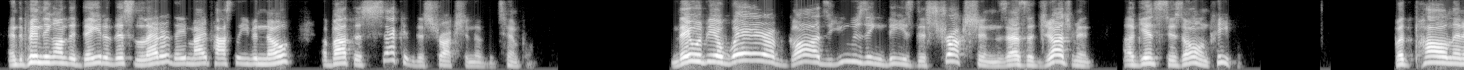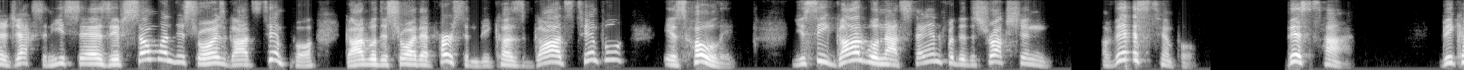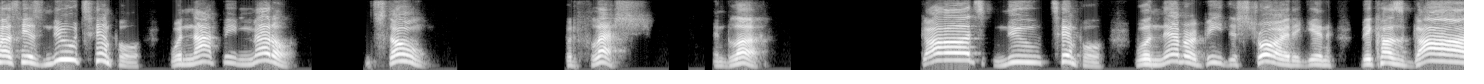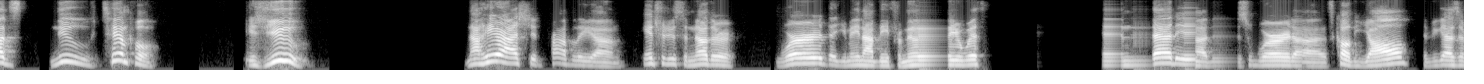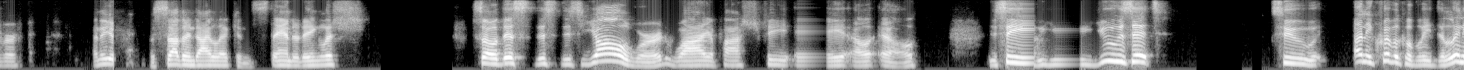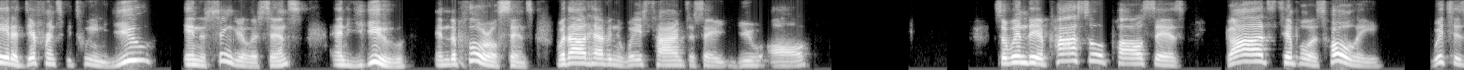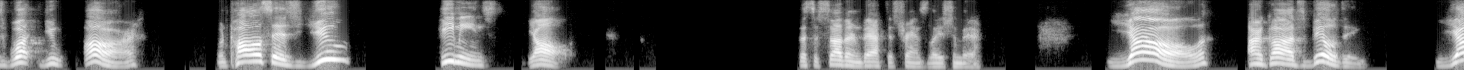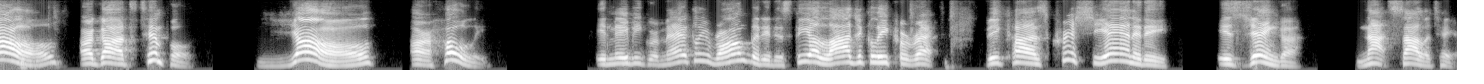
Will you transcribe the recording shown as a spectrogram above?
And depending on the date of this letter, they might possibly even know about the second destruction of the temple. They would be aware of God's using these destructions as a judgment against his own people. But Paul interjects and he says, if someone destroys God's temple, God will destroy that person because God's temple is holy. You see, God will not stand for the destruction of this temple this time because his new temple would not be metal and stone, but flesh and blood. God's new temple will never be destroyed again because God's new temple is you. Now, here I should probably um, introduce another word that you may not be familiar with. And that is uh, this word, uh, it's called y'all. Have you guys ever, I know you the Southern dialect and standard English. So this, this, this y'all word, Y apostrophe A L L, you see, you use it to unequivocally delineate a difference between you in the singular sense and you in the plural sense without having to waste time to say you all. So when the apostle Paul says, God's temple is holy, which is what you are, when Paul says you, he means y'all. That's a Southern Baptist translation there. Y'all are God's building. Y'all are God's temple. Y'all are holy. It may be grammatically wrong, but it is theologically correct because Christianity is Jenga, not solitaire.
